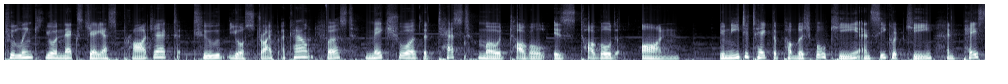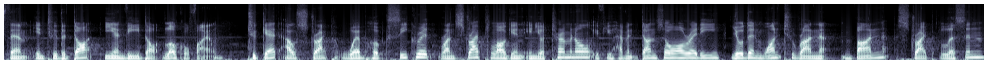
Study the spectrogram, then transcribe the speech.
To link your Next.js project to your Stripe account, first make sure the test mode toggle is toggled on. You need to take the publishable key and secret key and paste them into the .env.local file. To get our Stripe webhook secret, run Stripe login in your terminal if you haven't done so already. You'll then want to run bun stripe listen.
